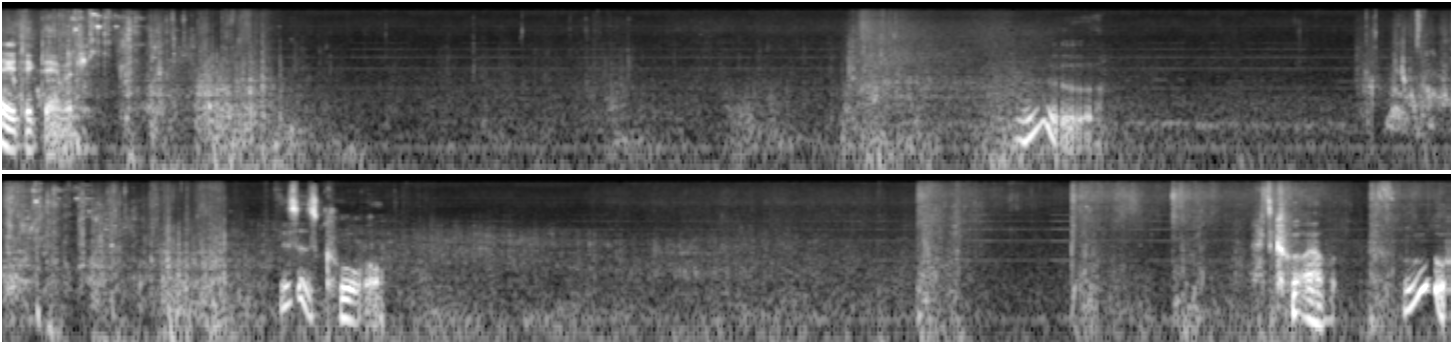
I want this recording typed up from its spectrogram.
you take damage. Ooh. This is cool. That's cool. Ooh.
